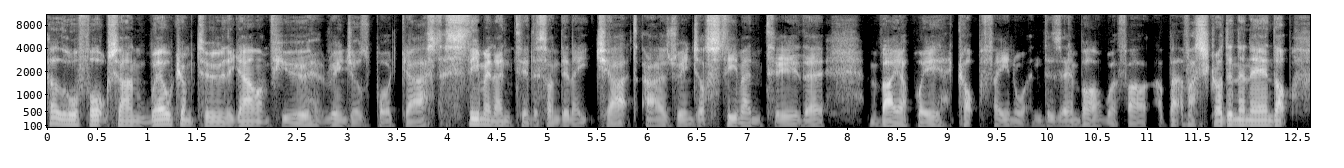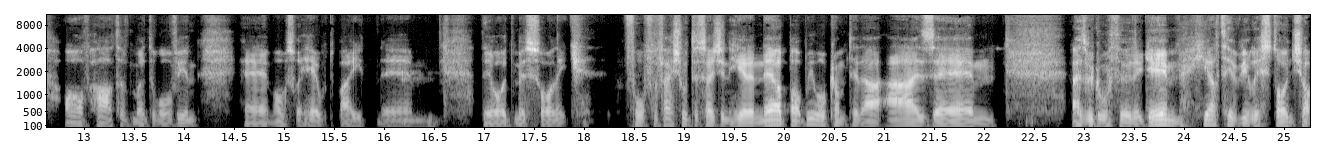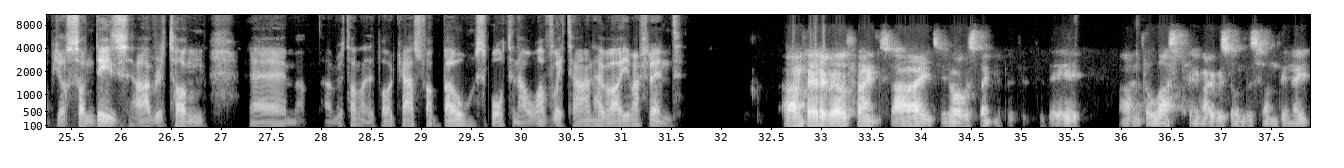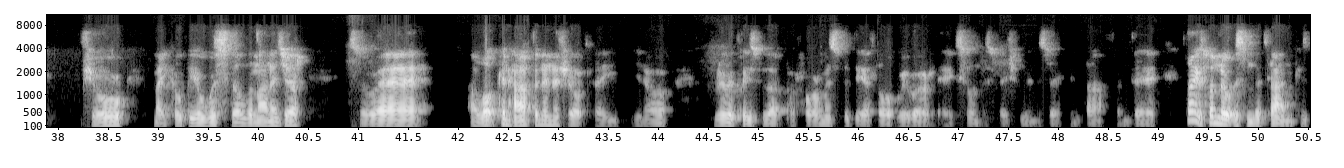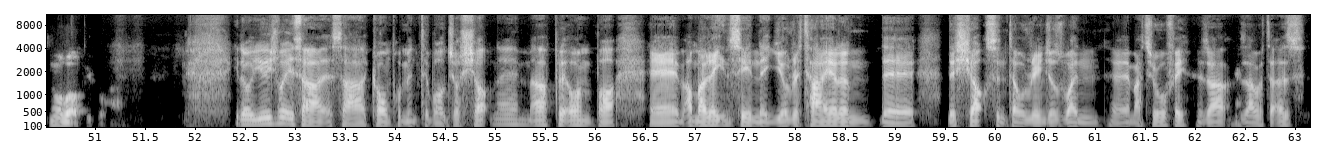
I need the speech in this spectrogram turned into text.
Hello, folks, and welcome to the Gallant Few Rangers podcast. Steaming into the Sunday night chat as Rangers steam into the Viaplay Cup final in December with a, a bit of a scrudding in the end up of Heart of Midlothian, um, obviously helped by um, the odd Masonic fourth official decision here and there, but we will come to that as um, as we go through the game. Here to really staunch up your Sundays, I return um, I return to the podcast for Bill, sporting a lovely tan. How are you, my friend? I'm very well, thanks. Aye, you know, I was thinking about it today, and the last time I was on the Sunday night show, Michael Beale was still the manager. So uh, a lot can happen in a short time, you know. Really pleased with that performance today. I thought we were excellent, especially in the second half. And uh, thanks for noticing the tan, because not a lot of people have you know, usually it's a it's a compliment to well just shirt um, I put on, but um, am I right in saying that you're retiring the the shirts until Rangers win um, a trophy? Is that is that what it is?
